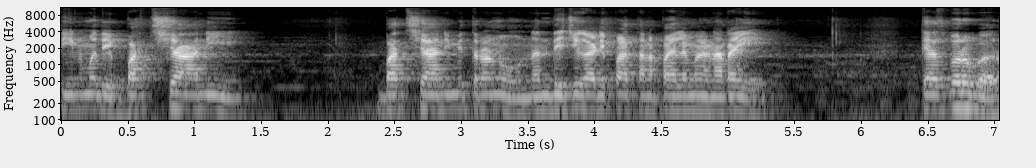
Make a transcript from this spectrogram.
तीनमध्ये बादशाह आणि बादशाह आणि मित्रांनो नंदेची गाडी पळताना पाहायला मिळणार आहे. त्याचबरोबर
